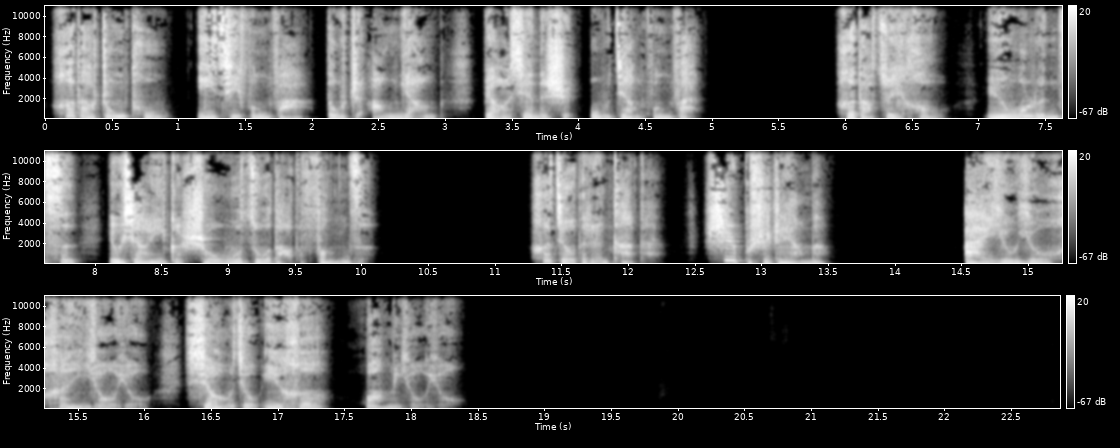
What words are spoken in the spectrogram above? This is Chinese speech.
喝到中途，意气风发，斗志昂扬，表现的是武将风范；喝到最后，语无伦次，又像一个手舞足蹈的疯子。喝酒的人看看，是不是这样呢？爱悠悠，恨悠悠，小酒一喝，晃悠悠。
